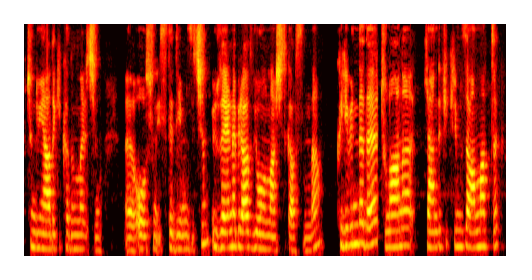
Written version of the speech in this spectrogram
Bütün dünyadaki kadınlar için olsun istediğimiz için üzerine biraz yoğunlaştık aslında. Klibinde de Tunağan'a kendi fikrimizi anlattık.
